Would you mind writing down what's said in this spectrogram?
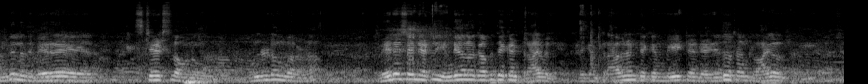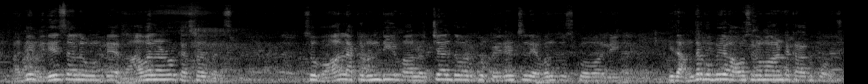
ఉండి లేదా వేరే స్టేట్స్లో ఉన్న ఉండడం వలన వేరే సైడ్ ఎట్లా ఇండియాలో కాబట్టి they can travel they can travel and they can meet and ఏదో తను రాగలుగుతారు. అదే విదేశాల్లో ఉంటే రావాలని కూడా కష్టమైన పరిస్థితి. సో వాళ్ళు అక్కడ ఉండి వాళ్ళు వచ్చేంత వరకు పేరెంట్స్ని ఎవరిని చూసుకోవాలి? ఇది అందరికి ఉపయోగం అవసరమా అంటే కాకపోవచ్చు.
